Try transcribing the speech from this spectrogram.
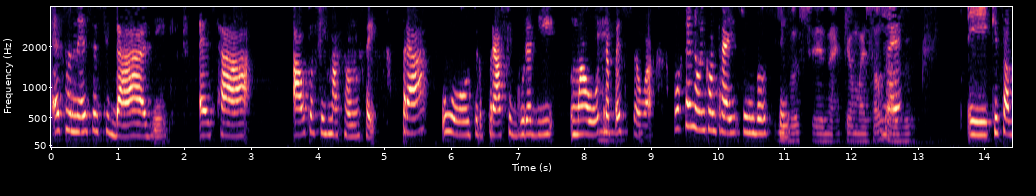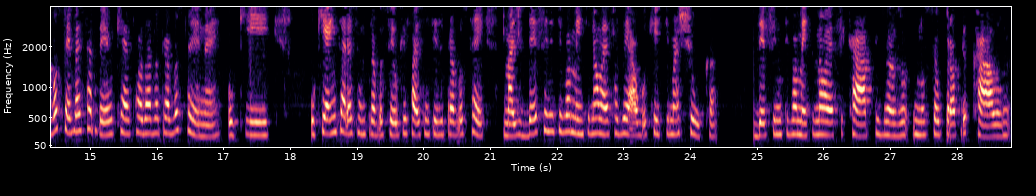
essa necessidade, essa autoafirmação, não sei, para o outro, para a figura de uma outra hum. pessoa. Por que não encontrar isso em você? Em você, né? Que é o mais saudável. Né? E que só você vai saber o que é saudável para você, né? O que o que é interessante para você, o que faz sentido para você, mas definitivamente não é fazer algo que te machuca. Definitivamente não é ficar pisando no seu próprio calo,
